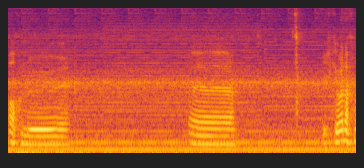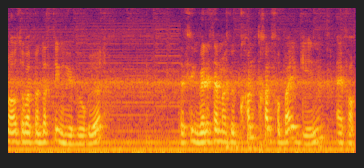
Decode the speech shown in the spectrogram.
Och nö. Äh... Ich gehe mal davon aus, sobald man das Ding hier berührt. Deswegen werde ich da mal gekonnt dran vorbeigehen. Einfach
